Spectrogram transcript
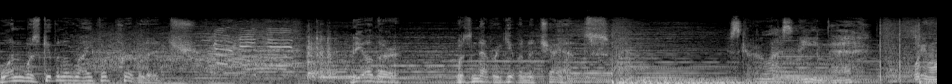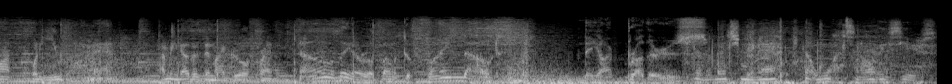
One was given a life of privilege. The other was never given a chance. It's got her last name, Dad. What do you want? What do you want, man? I mean, other than my girlfriend. Now they are about to find out they are brothers. Never mentioned me, man. Not once in all these years.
